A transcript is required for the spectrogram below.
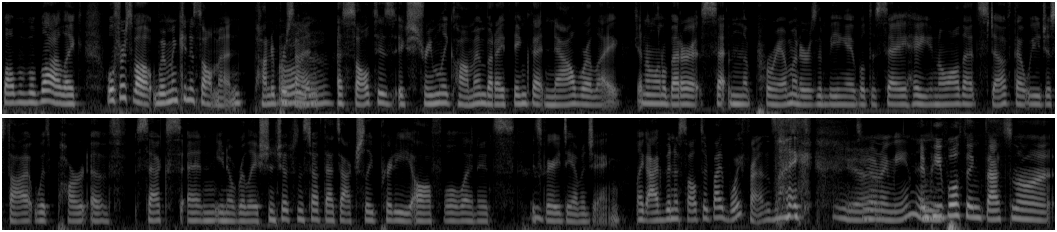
blah blah blah blah? Like, well, first of all, women can assault men, 100%. Assault is extremely common, but I think that now we're like getting a little better at setting the parameters and being able to say, hey, you know all that stuff that we just thought was part of sex and, you know, relationships and stuff, that's actually pretty awful and it's it's very damaging. Like I've been assaulted by boyfriends. Like, do you know what I mean? And people think that's not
